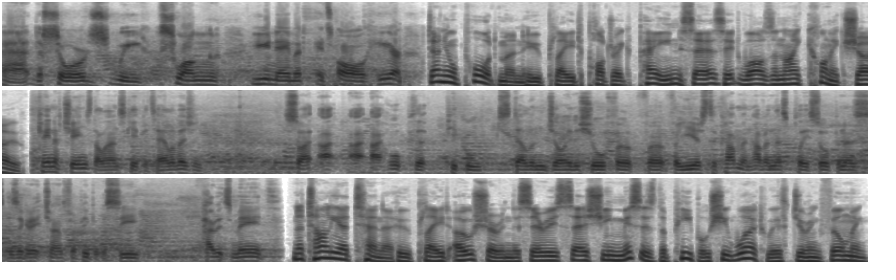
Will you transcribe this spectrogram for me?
uh, the swords we swung, you name it, it's all here. Daniel Portman, who played Podrick Payne, says it was an iconic show. Kind of changed the landscape of television. So I, I, I, hope that people still enjoy the show for, for, for years to come, and having this place open is, is a great chance for people to see how it's made. Natalia Tena, who played Osha in the series, says she misses the people she worked with during filming.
